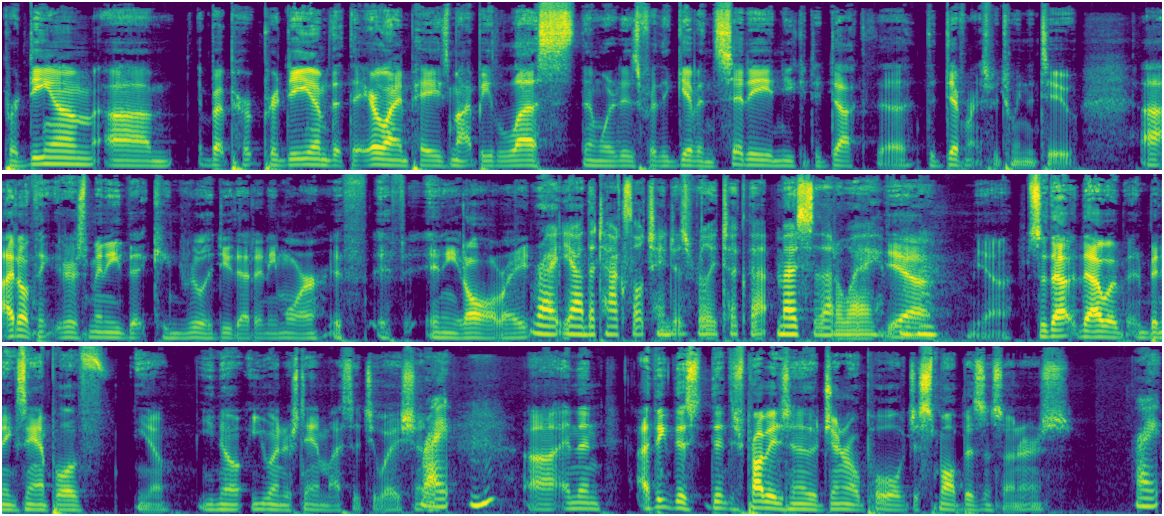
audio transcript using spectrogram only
per diem, um, but per, per, diem that the airline pays might be less than what it is for the given city, and you could deduct the the difference between the two. Uh, I don't think there's many that can really do that anymore, if if any at all, right? Right. Yeah. The tax law changes really took that most of that away. Yeah. Mm-hmm. Yeah. So that that would have been an example of you know you know you understand my situation, right? Mm-hmm. Uh, and then I think this there's probably just another general pool of just small business owners, right?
